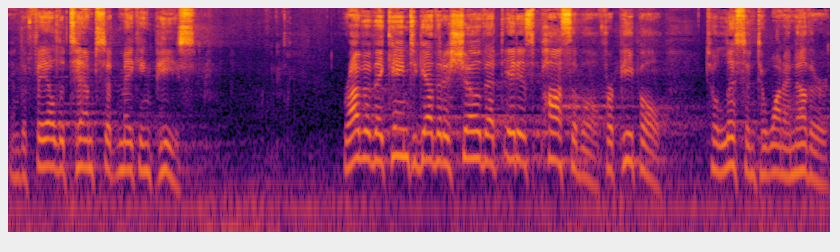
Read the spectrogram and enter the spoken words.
and the failed attempts at making peace. Rather, they came together to show that it is possible for people to listen to one another,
